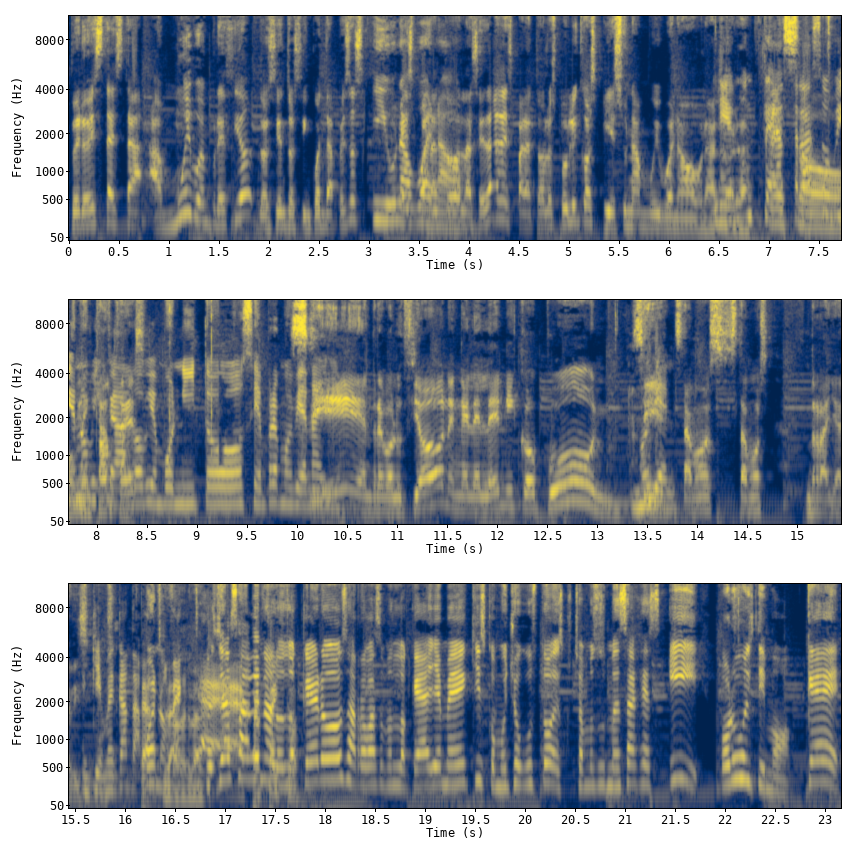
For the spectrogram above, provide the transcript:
Pero esta está a muy buen precio, 250 pesos. Y una es buena Para todas las edades, para todos los públicos y es una muy buena obra. la Y en verdad. un teatrazo bien me ubicado, bien bonito, siempre muy bien sí, ahí. en Revolución, en el Helénico, ¡pum! Muy sí, bien. Estamos, estamos rayadísimos. Que me encanta. Bueno, pues ya saben, a los Perfecto. loqueros, arroba somos lo que hay MX, con mucho gusto escuchamos sus mensajes. Y por último, ¿qué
